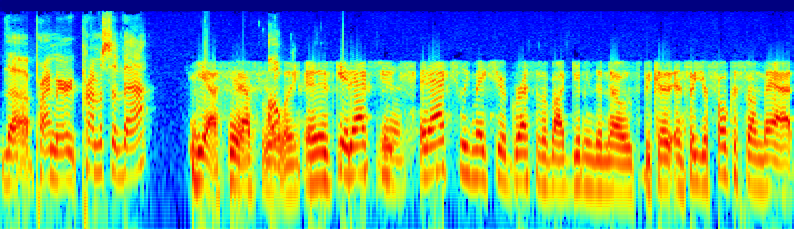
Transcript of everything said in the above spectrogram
the primary premise of that? Yes, absolutely, oh. and it, it actually yeah. it actually makes you aggressive about getting the no's because, and so you're focused on that.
